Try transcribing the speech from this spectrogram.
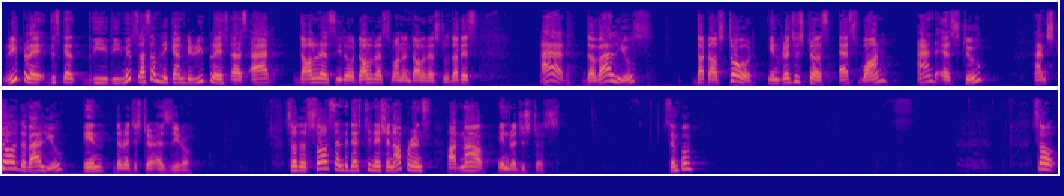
replay, this can, the, the MIPS assembly can be replaced as add dollar $s0, dollar $s1, and dollar $s2. That is, add the values that are stored in registers S1 and S2 and store the value in the register S0. So the source and the destination operands are now in registers. Simple? So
